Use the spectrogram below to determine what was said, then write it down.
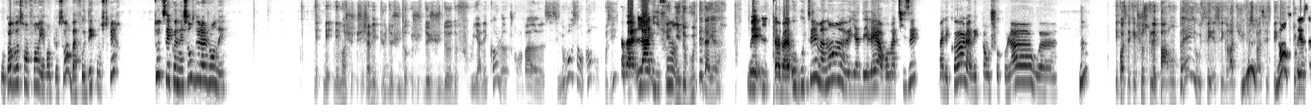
Donc, quand votre enfant il rentre le soir, il bah, faut déconstruire toutes ses connaissances de la journée. Mais, mais, moi, j'ai jamais bu de jus de, de, jus de, fruits à l'école. Je comprends pas. Euh, c'est nouveau, ça, encore aussi? Ah bah, Là, ils font. Et, de goûter, d'ailleurs. Mais ah bah, au goûter, maintenant, euh, il y a des laits aromatisés à l'école avec pain au chocolat ou. Euh? C'est quoi C'est quelque chose que les parents payent ou c'est gratuit? Non, ça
